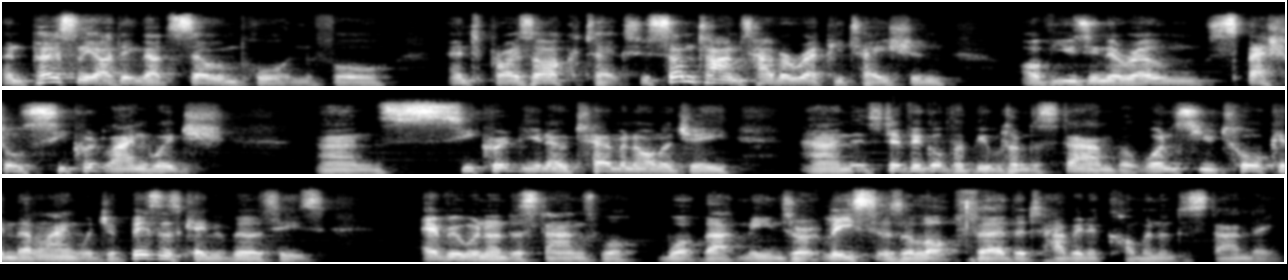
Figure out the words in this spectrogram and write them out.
And personally, I think that's so important for enterprise architects who sometimes have a reputation of using their own special secret language and secret, you know, terminology and it's difficult for people to understand. But once you talk in the language of business capabilities, everyone understands what what that means, or at least there's a lot further to having a common understanding.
